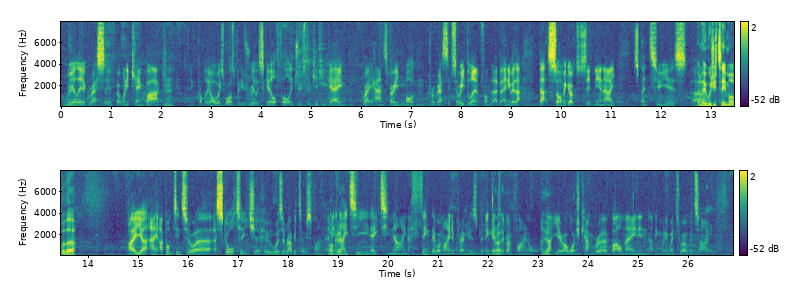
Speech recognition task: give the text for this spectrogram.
really aggressive, but when he came back, he probably always was, but he was really skillful, introduced the kicking game, great hands, very modern, progressive. So he'd learnt from there. But anyway, that that saw me go to Sydney, and I spent two years. Uh, And who was your team over there? I, uh, I I bumped into a, a school teacher who was a Rabbitohs fan, and Okay. in 1989, I think they were minor premiers, but didn't get Right. to the grand final. And Yeah. that year, I watched Canberra Balmain in I think when it went to overtime,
